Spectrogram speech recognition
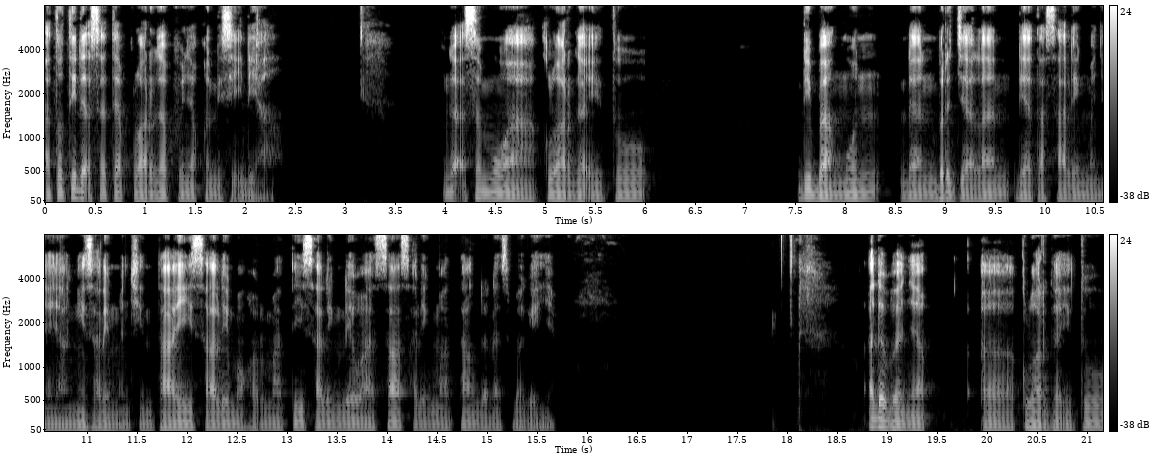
atau tidak setiap keluarga punya kondisi ideal. Nggak semua keluarga itu dibangun dan berjalan di atas saling menyayangi, saling mencintai, saling menghormati, saling dewasa, saling matang, dan lain sebagainya. Ada banyak uh, keluarga itu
